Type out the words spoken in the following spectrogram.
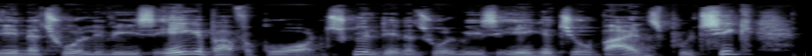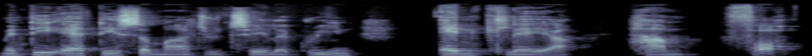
Det er naturligvis ikke bare for god ordens skyld, det er naturligvis ikke Joe Bidens politik, men det er det, som Marjorie Taylor Greene anklager ham for.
